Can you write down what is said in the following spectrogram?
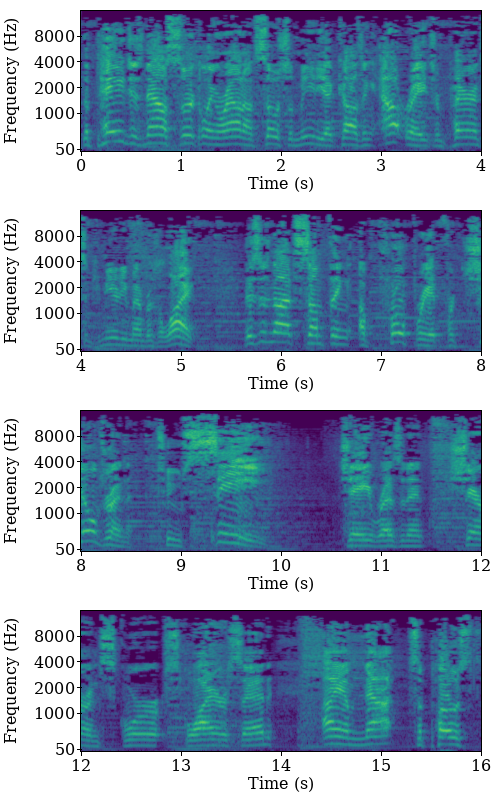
The page is now circling around on social media, causing outrage from parents and community members alike. This is not something appropriate for children to see, J resident Sharon Squir- Squire said. I am not supposed,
